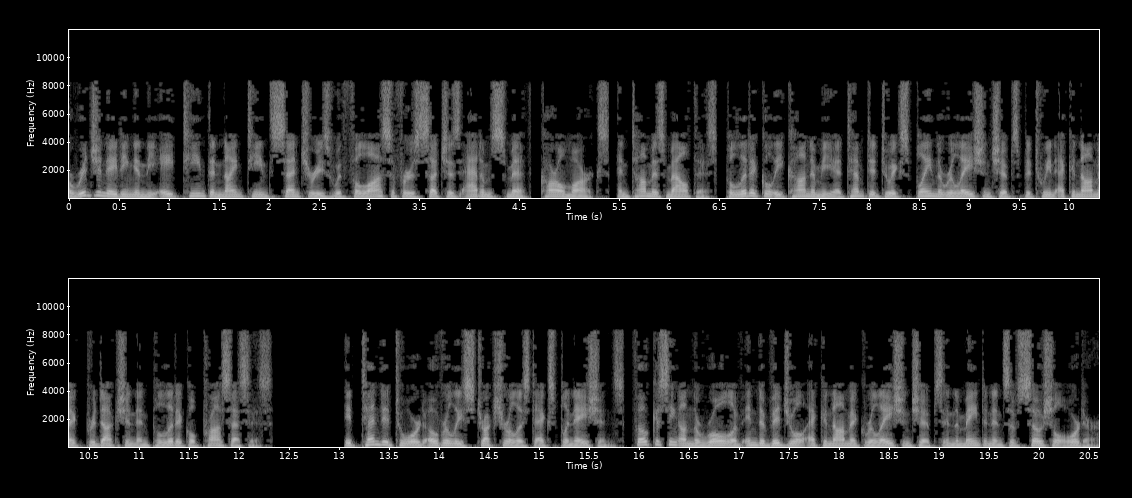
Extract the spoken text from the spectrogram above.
Originating in the 18th and 19th centuries with philosophers such as Adam Smith, Karl Marx, and Thomas Malthus, political economy attempted to explain the relationships between economic production and political processes. It tended toward overly structuralist explanations, focusing on the role of individual economic relationships in the maintenance of social order.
